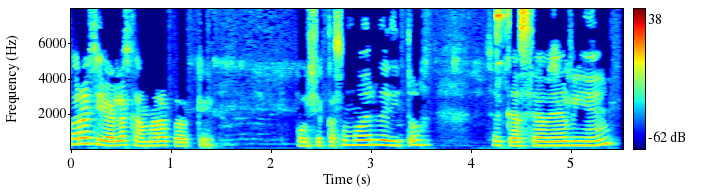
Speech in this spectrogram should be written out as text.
Voy a retirar la cámara para que, por si acaso mueve el dedito, se case a ver bien.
